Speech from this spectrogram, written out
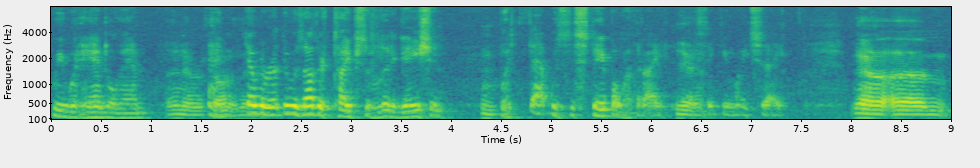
We would handle them. I never thought of And there that. were, there was other types of litigation, but that was the staple of it, I, Yeah. I think you might say. Now, um,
